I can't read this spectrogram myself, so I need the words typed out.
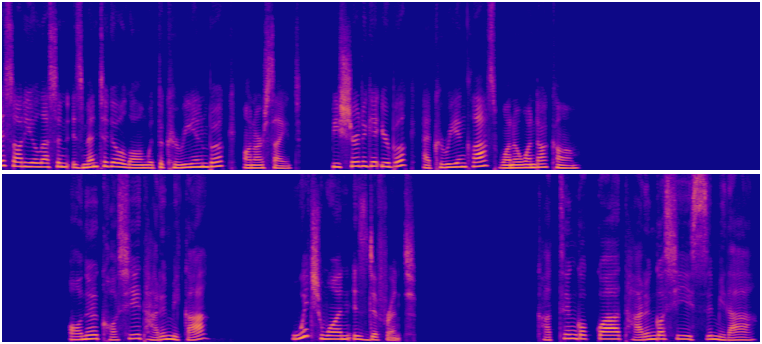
This audio lesson is meant to go along with the Korean book on our site. Be sure to get your book at KoreanClass101.com. 어느 것이 다릅니까? Which one is different? 같은 것과 다른 것이 있습니다.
